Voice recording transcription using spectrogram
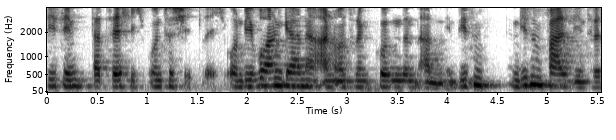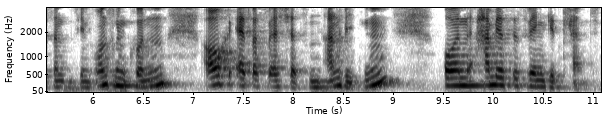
die sind tatsächlich unterschiedlich. Und wir wollen gerne an unseren Kunden, an, in, diesem, in diesem Fall, die Interessenten sind unseren Kunden, auch etwas wertschätzen anbieten und haben jetzt deswegen getrennt.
